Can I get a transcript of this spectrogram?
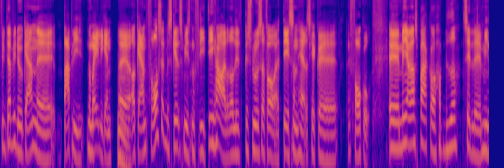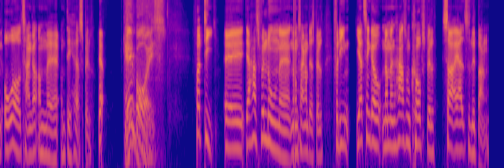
Fordi der vil det jo gerne øh, bare blive normal igen. Mm. Øh, og gerne fortsætte med skilsmissen, fordi de har allerede lidt besluttet sig for, at det er sådan her, der skal øh, foregå. Øh, men jeg vil også bare gå hoppe videre til øh, mine overall tanker om, øh, om det her spil. Game Boys. Fordi, øh, jeg har selvfølgelig nogle, øh, nogle tanker om det her spil. Fordi jeg tænker jo, når man har sådan nogle co-op-spil, så er jeg altid lidt bange.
